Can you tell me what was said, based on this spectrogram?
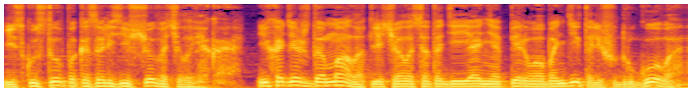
Из кустов показались еще два человека. Их одежда мало отличалась от одеяния первого бандита, лишь у другого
